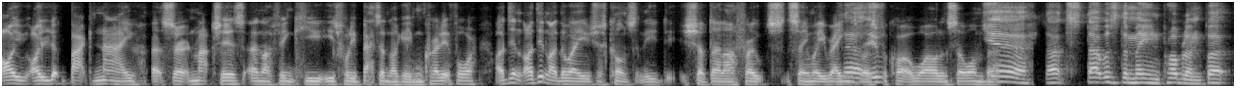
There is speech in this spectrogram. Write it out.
I, I look back now at certain matches and I think he, he's probably better than I gave him credit for. I didn't I didn't like the way he was just constantly shoved down our throats the same way Reigns No, was it- for quite a while and so on. But Yeah, that's that was the main problem. But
